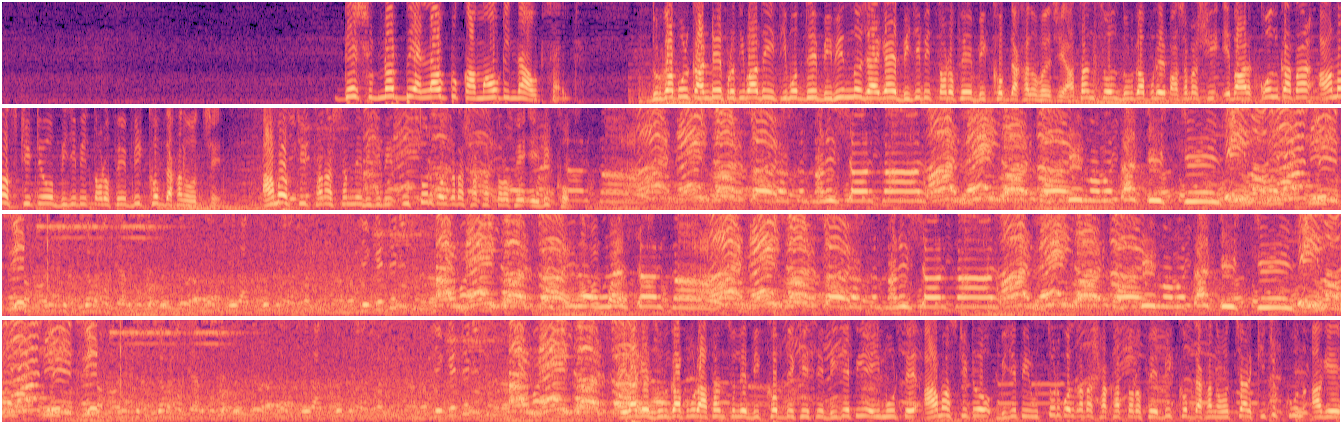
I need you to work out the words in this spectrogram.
They should not be allowed to come out in the outside. Durgapur কাণ্ডের প্রতিবাদে ইতিমধ্যে বিভিন্ন জায়গায় বিজেপির তরফে বিক্ষোভ দেখানো হয়েছে। আসানসোল দুর্গাপুরের পাশাপাশি এবার কলকাতার আমা স্ট্রিটেও বিজেপির তরফে বিক্ষোভ দেখানো হচ্ছে। আমা স্ট্রিট থানার সামনে বিজেপির উত্তর কলকাতা শাখার তরফে এই বিক্ষোভ। সরকারি। এর আগে দুর্গাপুর আসানসোলে বিক্ষোভ দেখিয়েছে বিজেপি। এই মুহূর্তে আমা স্ট্রিটও বিজেপির উত্তর কলকাতা শাখার তরফে বিক্ষোভ দেখানো হচ্ছে। আর কিছুক্ষণ আগে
